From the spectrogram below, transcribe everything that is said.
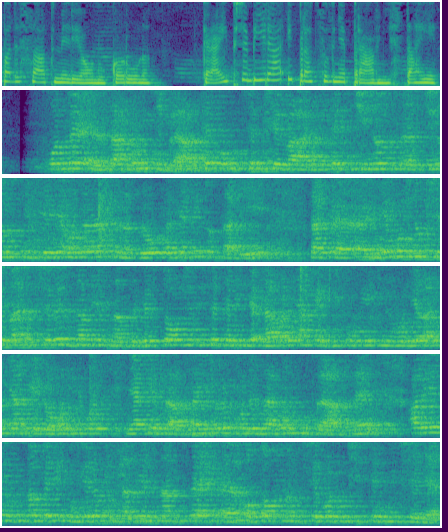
51 milionů korun. Kraj přebírá i pracovně právní vztahy. Podle zákonníku práce, pokud se převádí tedy činnost, činnosti z jedné organizace na druhou, tak jak je to tady, tak eh, je možno převést zaměstnance bez toho, že byste tedy dávali nějaké výpovědi nebo dělali nějaké dohody nebo nějaké zásahy podle zákonku práce, ale je nutno tedy uvědomit zaměstnance eh, o tom převodu 30 dní předem.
